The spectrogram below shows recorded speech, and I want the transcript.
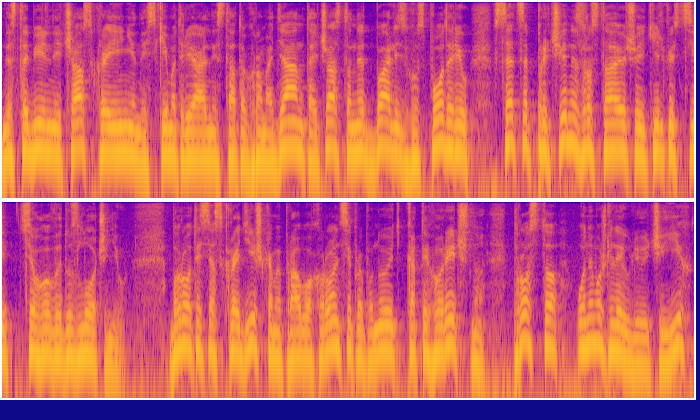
Нестабільний час в країні, низький матеріальний статок громадян та й часто недбалість господарів все це причини зростаючої кількості цього виду злочинів. Боротися з крадіжками правоохоронці пропонують категорично, просто унеможливлюючи їх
